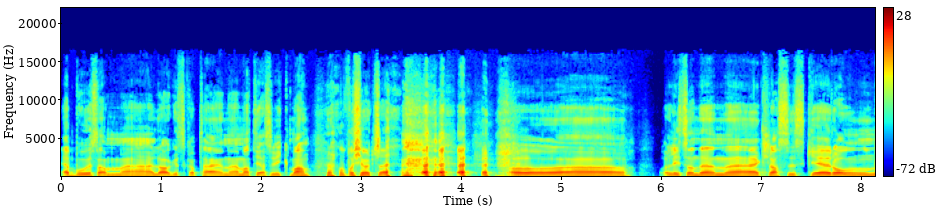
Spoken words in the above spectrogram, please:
jeg bor sammen med lagets kaptein Mathias Wickman. Han får kjørt seg. og, og litt sånn den klassiske rollen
